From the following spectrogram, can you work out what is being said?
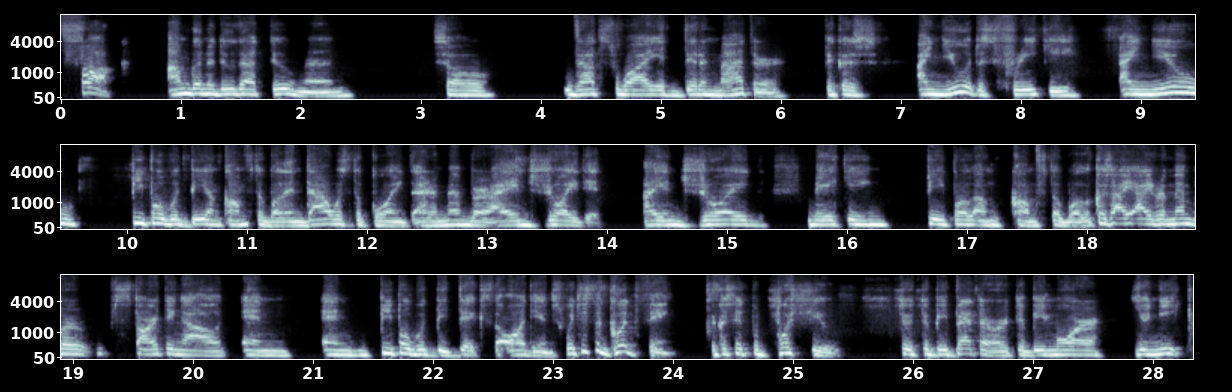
Fuck, I'm gonna do that too, man. So that's why it didn't matter because I knew it was freaky. I knew people would be uncomfortable, and that was the point. I remember I enjoyed it. I enjoyed making people uncomfortable because I, I remember starting out and and people would be dicks, the audience, which is a good thing because it would push you to, to be better or to be more unique.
